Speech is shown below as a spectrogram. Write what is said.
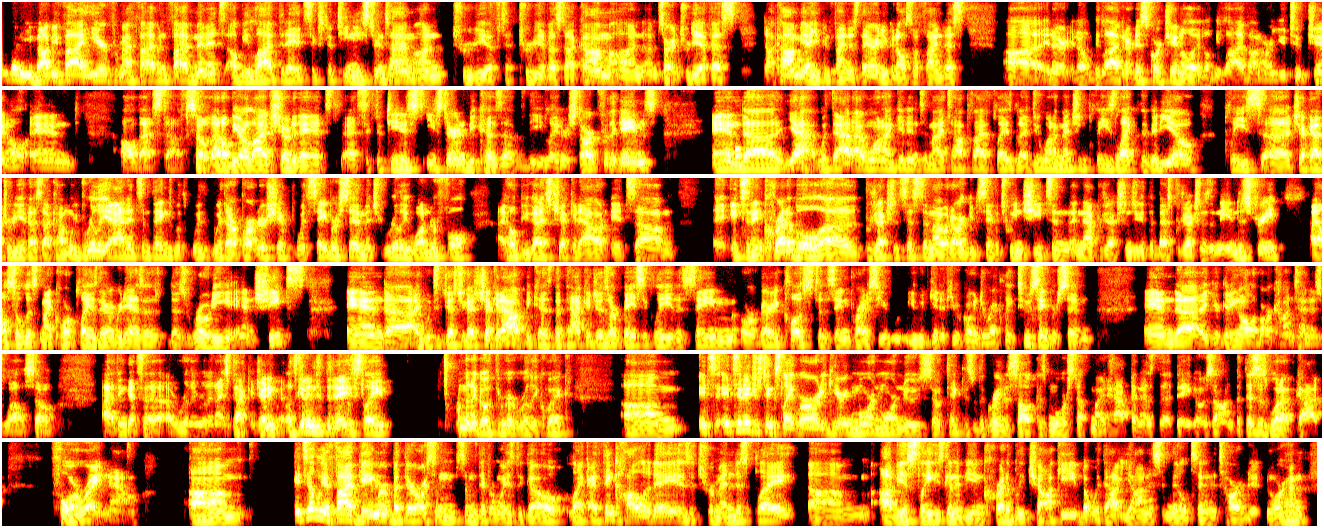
everybody, Bobby Fi here for my five and five minutes. I'll be live today at 6.15 Eastern time on TrueDF, TrueDFS.com on, I'm sorry, TrueDFS.com. Yeah, you can find us there. And you can also find us uh, in our, it'll be live in our Discord channel. It'll be live on our YouTube channel and all that stuff. So that'll be our live show today. It's at 6.15 Eastern because of the later start for the games. And uh, yeah, with that, I want to get into my top five plays, but I do want to mention, please like the video. Please uh, check out TrueDFS.com. We've really added some things with, with, with our partnership with SaberSim. It's really wonderful. I hope you guys check it out. It's um, it's an incredible uh, projection system. I would argue to say between sheets and, and that projections, you get the best projections in the industry. I also list my core plays there every day as does Rody and Sheets. And uh, I would suggest you guys check it out because the packages are basically the same or very close to the same price you, you would get if you were going directly to SaberSim. And uh, you're getting all of our content as well. So I think that's a, a really, really nice package. Anyway, let's get into today's slate. I'm going to go through it really quick. Um, it's it's an interesting slate. We're already hearing more and more news, so take this with a grain of salt because more stuff might happen as the day goes on. But this is what I've got for right now. Um, it's only a five gamer, but there are some some different ways to go. Like I think Holiday is a tremendous play. Um, obviously, he's going to be incredibly chalky, but without Giannis and Middleton, it's hard to ignore him.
